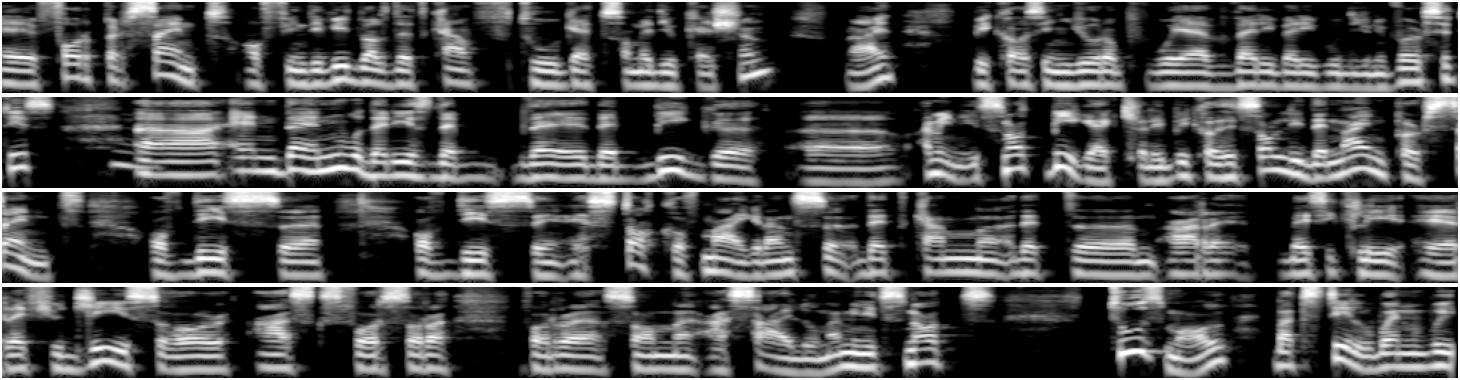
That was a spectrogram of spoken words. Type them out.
4% of individuals that come to get some education, right? Because in Europe we have very, very good universities. Mm. and then there is the, the, the big uh, I mean, it's not big actually because it's only the nine percent of this uh, of this uh, stock of migrants that come that um, are basically refugees or asks for sort of, for some asylum. I mean, it's not too small, but still, when we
